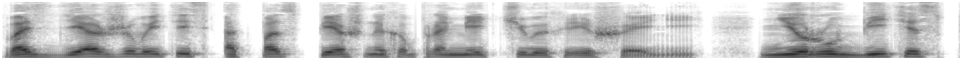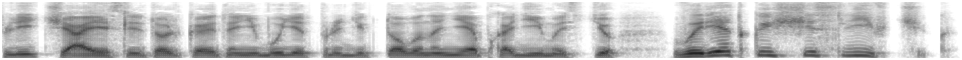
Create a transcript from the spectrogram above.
Воздерживайтесь от поспешных опрометчивых решений. Не рубите с плеча, если только это не будет продиктовано необходимостью. Вы редкий счастливчик.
